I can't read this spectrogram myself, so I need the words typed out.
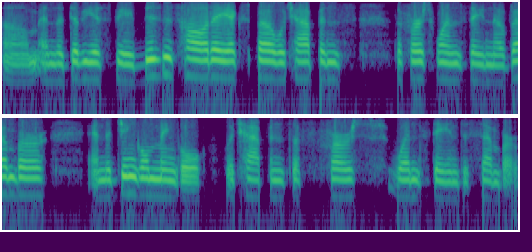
Um, and the WSBA Business Holiday Expo, which happens the first Wednesday in November, and the Jingle Mingle, which happens the first Wednesday in December.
